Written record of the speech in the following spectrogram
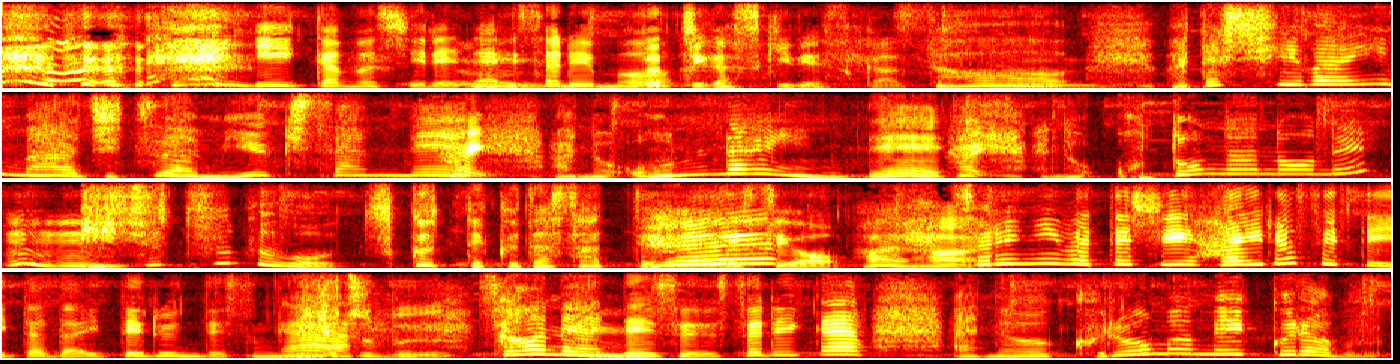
いいかもしれない、うん。それも。どっちが好きですか？そう、ん私は今実はみゆきさんね、はい。あのオンラインで、はい。あの大人のねうんうん。美術部を作ってくださってるんですよ。はいはい。それに私入らせていただいてるんですが美術部？そうなんです、それがあの黒豆クラブ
